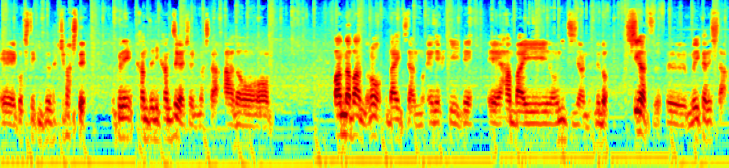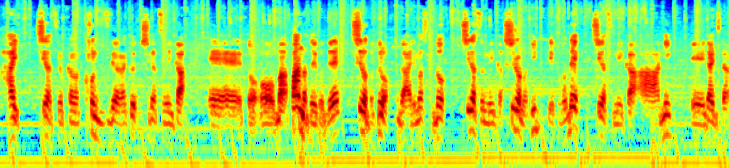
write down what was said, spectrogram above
えー、ご指摘いただきまして、僕ね、完全に勘違いしておりました。あのー、パンダバンドの第1弾の NFT で、えー、販売の日時なんですけど、4月6日でした。はい。4月4日は本日ではなく、4月6日。えっ、ー、と、まあ、パンダということでね、白と黒がありますけど、4月6日白の日っていうことで、4月6日に、えー、第1弾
